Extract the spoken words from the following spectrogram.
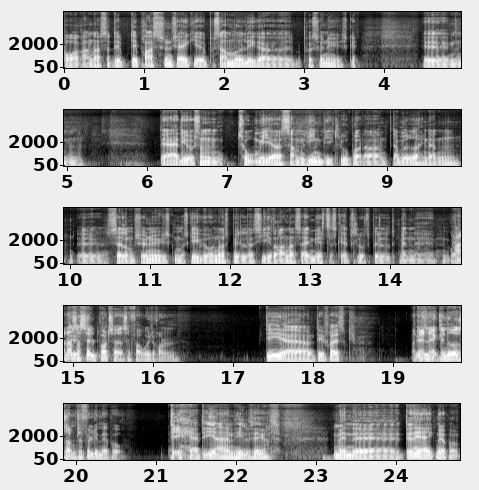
over Randers, så det, det pres synes jeg ikke øh, på samme måde ligger øh, på Sønderjyske. Øhm, der er det jo sådan to mere sammenlignelige klubber, der, der møder hinanden, øh, selvom Sønderjyske måske vil underspille og sige, at Randers er i mesterskabsslutspillet. Men, øh, men Randers har selv påtaget sig favoritrollen, det, er, det er frisk. og Det den er Glenn Riddersholm selvfølgelig med på. Det er, det er han helt sikkert. Men øh, den er jeg ikke med på.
